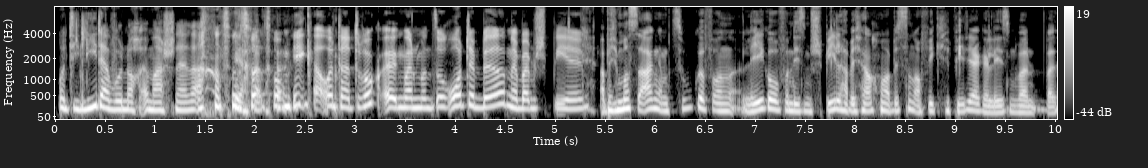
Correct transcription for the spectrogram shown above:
Und die Lieder wurden auch immer schneller. Also es ja. war so mega unter Druck irgendwann und so rote Birne beim Spielen. Aber ich muss sagen, im Zuge von von Lego, von diesem Spiel, habe ich auch mal ein bisschen auf Wikipedia gelesen, weil, weil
